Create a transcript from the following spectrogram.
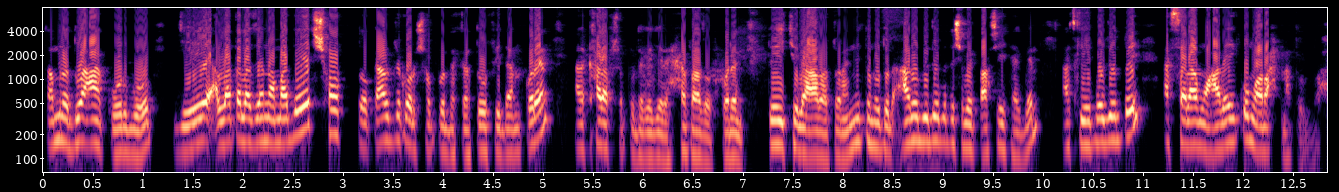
তো আমরা দোয়া করব যে আল্লাহ তালা যেন আমাদের সত্য কার্যকর স্বপ্ন দেখার তৌফি দান করেন আর খারাপ স্বপ্ন থেকে যেন হেফাজত করেন। তো এই ছিল আলোচনা। নিত্য নতুন আরও ভিডিও পেতে সবাই পাশেই থাকবেন। আজকে এই পর্যন্তই। আসসালামু আলাইকুম রহমতুল্লাহ।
